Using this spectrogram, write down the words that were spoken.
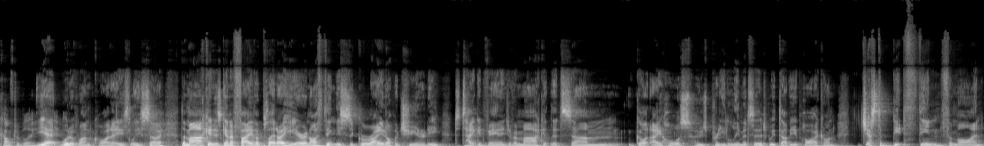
comfortably. Yeah, would have won quite easily. So the market is going to favour Plato here, and I think this is a great opportunity to take advantage of a market that's um, got a horse who's pretty limited with W Pike on, just a bit thin for mine.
